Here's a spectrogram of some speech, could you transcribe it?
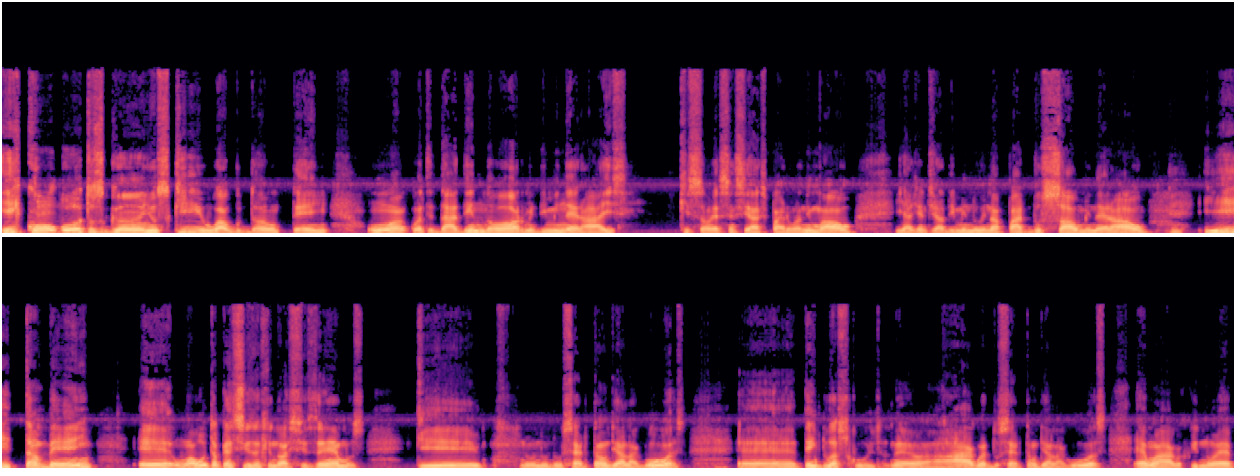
e com outros ganhos que o algodão tem uma quantidade enorme de minerais que são essenciais para o animal, e a gente já diminui na parte do sal mineral, e também é, uma outra pesquisa que nós fizemos, que no, no sertão de Alagoas, é, tem duas coisas, né? A água do sertão de Alagoas é uma água que não é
